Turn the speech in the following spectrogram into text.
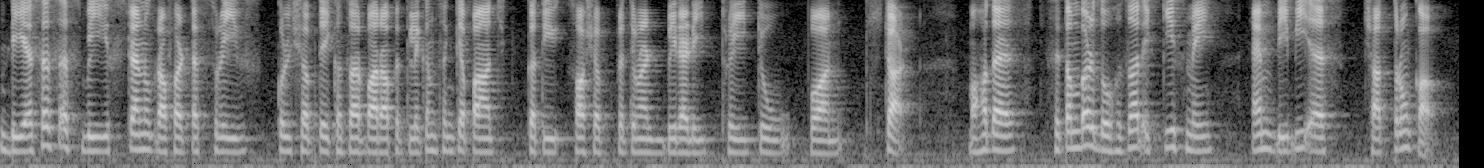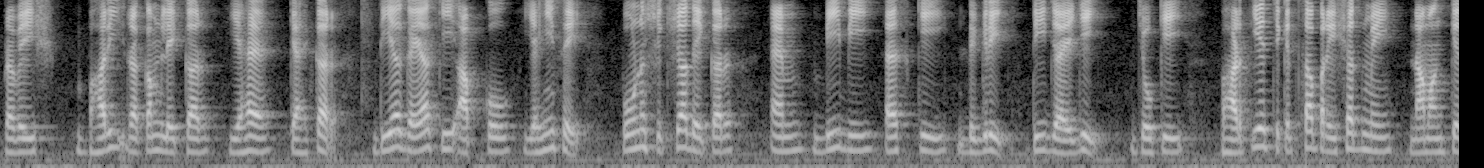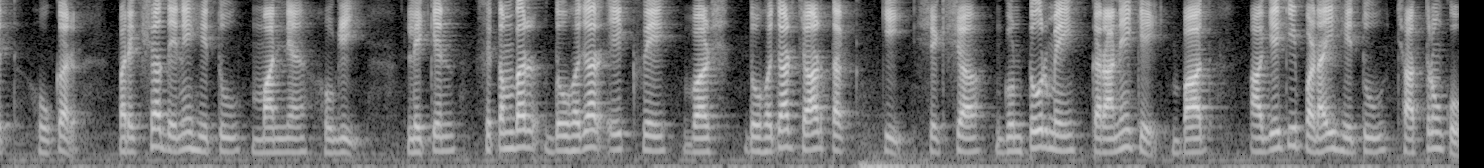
D S S S B, stenographer, test series, कुल शब्द एक हज़ार बारह, प्रतिलेखन संख्या पाँच, गति सौ शब्द प्रति minute be ready, three, two, one, start. महोदय, सितंबर 2021 में एम बी बी एस छात्रों का प्रवेश भारी रकम लेकर यह कहकर दिया गया कि आपको यहीं से पूर्ण शिक्षा देकर एम बी बी एस की डिग्री दी जाएगी, जो कि भारतीय चिकित्सा परिषद में नामांकित होकर परीक्षा देने हेतु मान्य होगी। लेकिन सितंबर 2001 से वर्ष 2004 तक की शिक्षा गुंटूर में कराने के बाद आगे की पढ़ाई हेतु छात्रों को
